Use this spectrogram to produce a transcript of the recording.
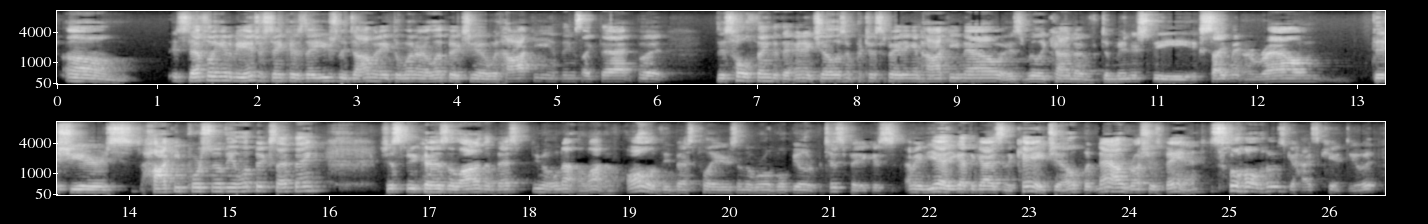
Um, it's definitely going to be interesting because they usually dominate the Winter Olympics, you know, with hockey and things like that. But this whole thing that the NHL isn't participating in hockey now is really kind of diminished the excitement around this year's hockey portion of the Olympics. I think just because a lot of the best, you know, well, not a lot of all of the best players in the world won't be able to participate. Because I mean, yeah, you got the guys in the KHL, but now Russia's banned, so all those guys can't do it.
